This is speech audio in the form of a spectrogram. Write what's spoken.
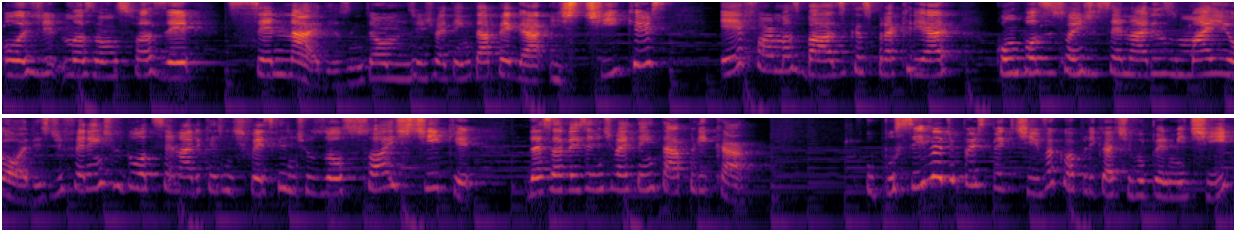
hoje nós vamos fazer cenários. Então a gente vai tentar pegar stickers e formas básicas para criar composições de cenários maiores. Diferente do outro cenário que a gente fez, que a gente usou só sticker, dessa vez a gente vai tentar aplicar o possível de perspectiva que o aplicativo permitir,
